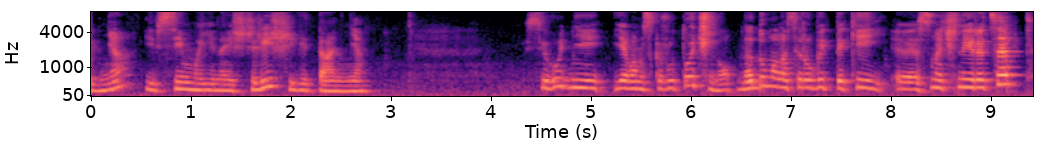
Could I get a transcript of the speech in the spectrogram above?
дня і всім мої найщиріші вітання. Сьогодні я вам скажу точно, надумалася робити такий е, смачний рецепт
